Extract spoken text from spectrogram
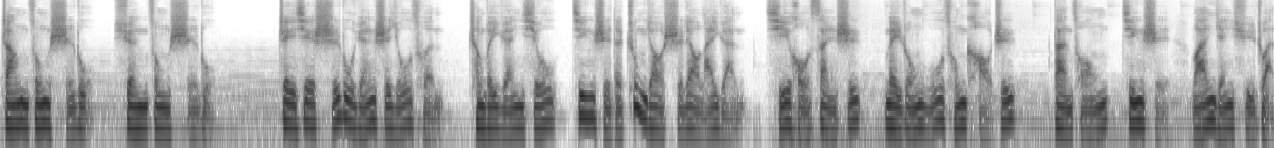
章宗实录、宣宗实录，这些实录原始犹存，成为元修金史的重要史料来源。其后散失，内容无从考知。但从《金史完颜续传》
